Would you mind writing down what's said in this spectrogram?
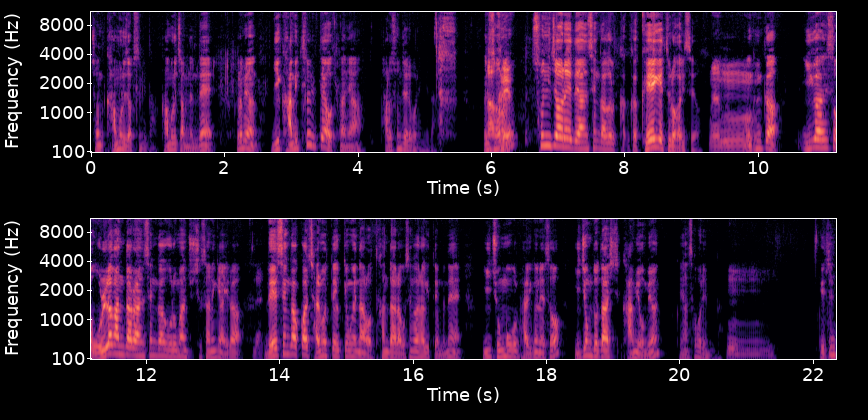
전 감으로 잡습니다. 감으로 잡는데 그러면 네 감이 틀릴 때 어떡하냐? 바로 손절해 버립니다. 그래서 아 저는 그래요? 손절에 대한 생각을 가- 그러니까 계획에 들어가 있어요. 음, 어, 그러니까 이거 해서 올라간다라는 생각으로만 주식 사는 게 아니라 네. 내 생각과 잘못될 경우에 난 어떻게 한다라고 생각을 하기 때문에 이 종목을 발견해서 이 정도다 시- 감이 오면 그냥 사버립니다. 음, 그게 손,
